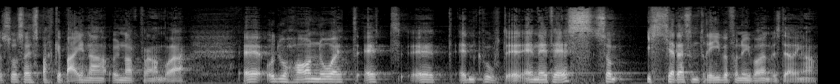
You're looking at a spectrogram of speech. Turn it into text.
så å si sparke beina under hverandre. Eh, og du har nå et, et, et, en, kvote, en ETS som ikke er det som driver fornybare investeringer.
